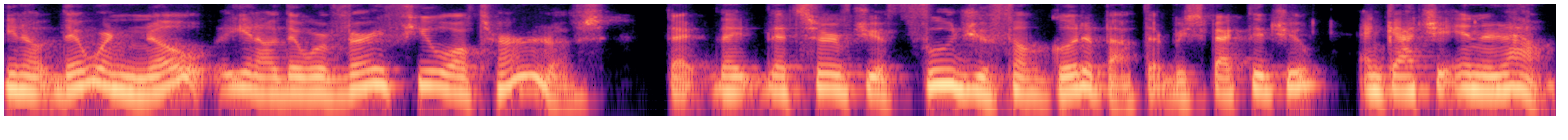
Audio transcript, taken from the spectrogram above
you know, there were no, you know, there were very few alternatives that that, that served you food you felt good about, that respected you, and got you in and out.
